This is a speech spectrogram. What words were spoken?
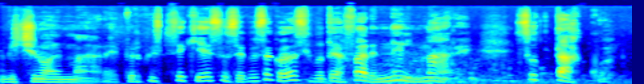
vicino al mare, per cui si è chiesto se questa cosa si poteva fare nel mare, sott'acqua.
